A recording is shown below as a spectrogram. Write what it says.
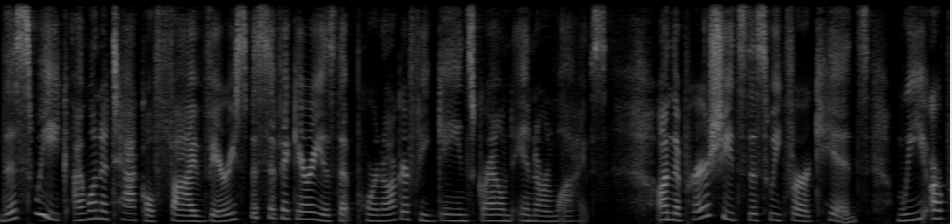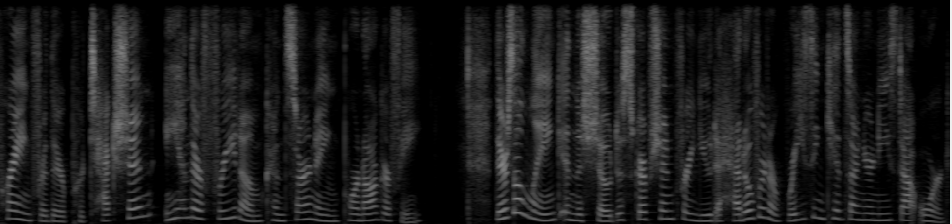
This week, I want to tackle five very specific areas that pornography gains ground in our lives. On the prayer sheets this week for our kids, we are praying for their protection and their freedom concerning pornography. There's a link in the show description for you to head over to raisingkidsonyourknees.org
